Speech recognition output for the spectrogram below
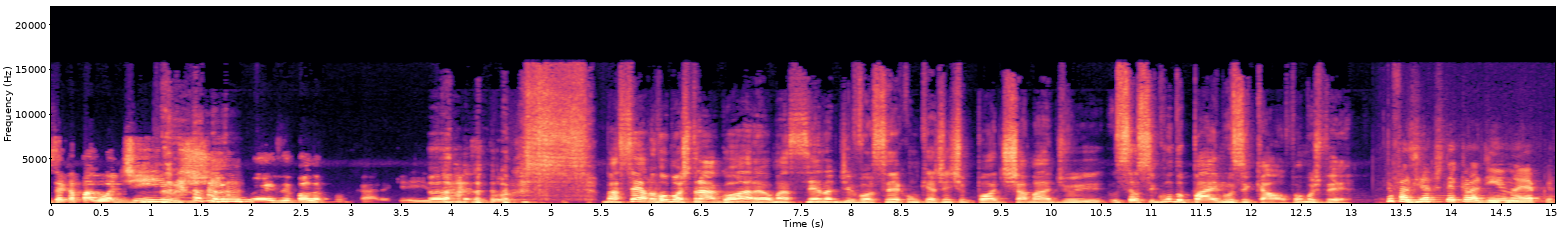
Zeca Pagodinho, Gil. aí você fala, pô, cara, que isso. Marcelo, vou mostrar agora uma cena de você com que a gente pode chamar de o seu segundo pai musical. Vamos ver. Eu fazia os tecladinhos na época.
